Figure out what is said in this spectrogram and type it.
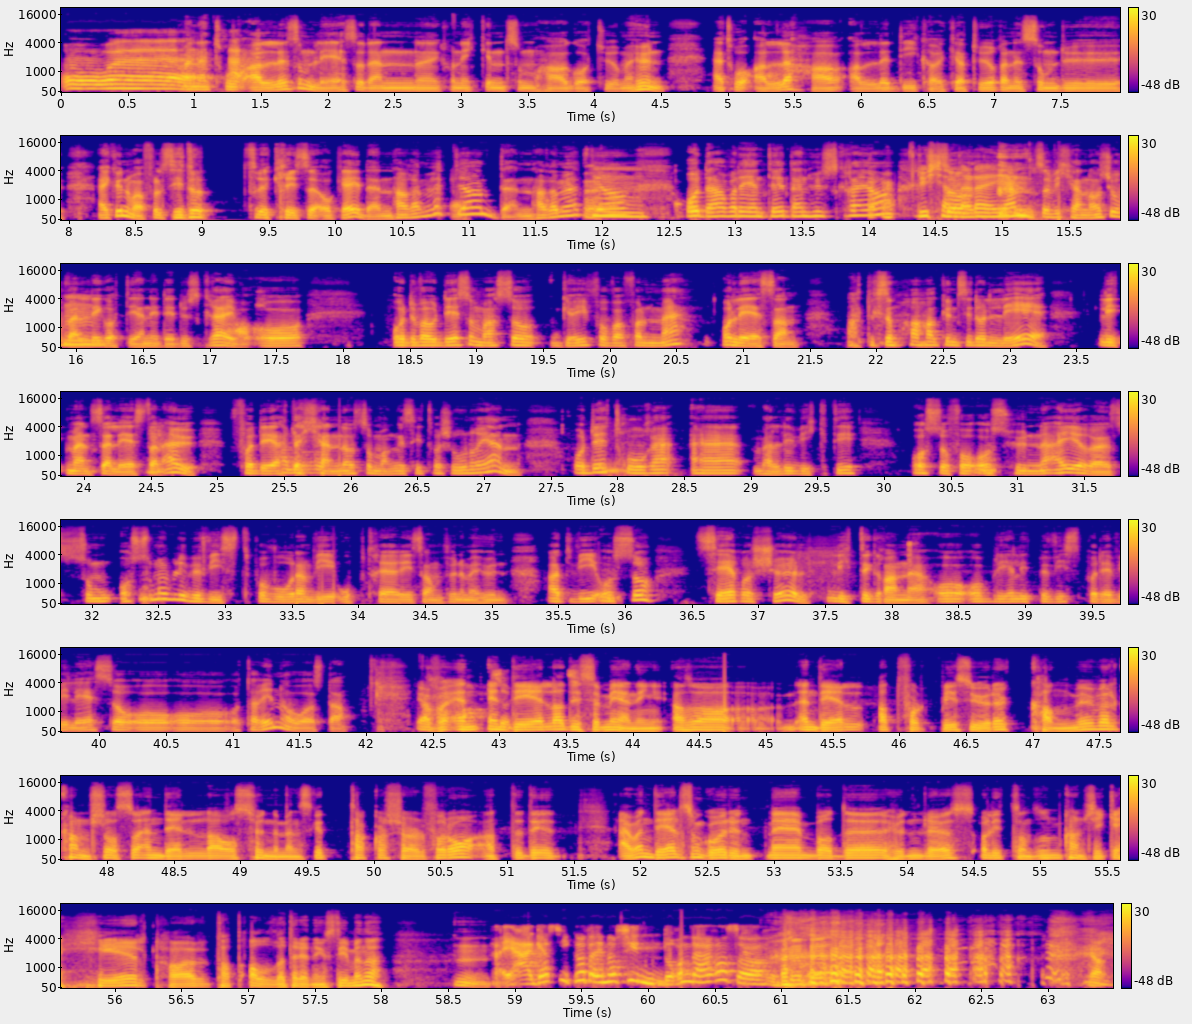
Og eh, Men jeg tror alle som leser den eh, kronikken som har gått tur med hund, jeg tror alle har alle de karikaturene som du Jeg kunne i hvert fall sitte og krysse Ok, den har jeg møtt, ja. Den har jeg møtt, ja. Mm. Og der var det en til. Den husker jeg, ja. Du kjenner så, det igjen. Så vi kjenner oss jo veldig godt igjen i det du skrev. Og, og det var jo det som var så gøy for i hvert fall meg å lese den. At liksom ha kunne sitte og le litt mens jeg leste den òg, fordi at jeg kjenner så mange situasjoner igjen. Og det tror jeg er veldig viktig også for oss hundeeiere, som også må bli bevisst på hvordan vi opptrer i samfunnet med hund. At vi også ser oss sjøl lite grann, og, og blir litt bevisst på det vi leser og, og, og tar inn over oss, da. Ja, for en, en del av disse mening... Altså, en del at folk blir sure, kan vi vel kanskje også en del av oss hundemennesker takke oss sjøl for òg. At det er jo en del som går rundt med både hund løs og litt sånn som kanskje ikke helt har tatt alle treningstimene. Nei, Jeg er sikkert en av synderne der, altså. Ja.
